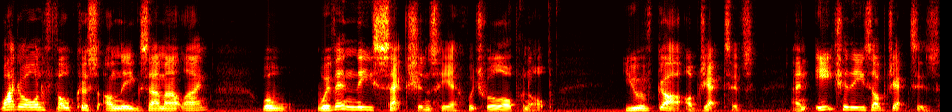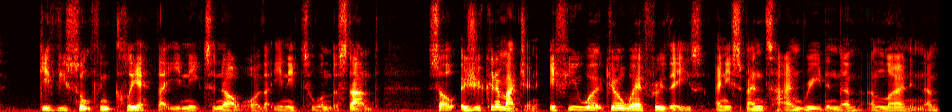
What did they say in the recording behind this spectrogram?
why do I want to focus on the exam outline? Well, within these sections here, which we'll open up, you have got objectives. And each of these objectives give you something clear that you need to know or that you need to understand. So as you can imagine, if you work your way through these and you spend time reading them and learning them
